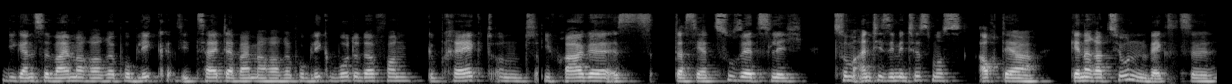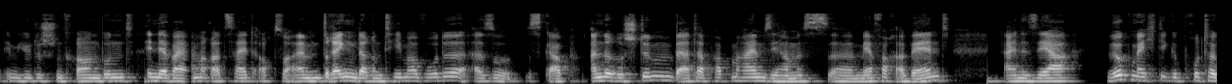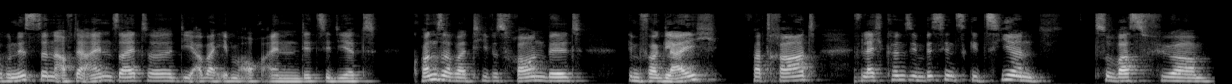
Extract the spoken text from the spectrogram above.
Die ganze Weimarer Republik, die Zeit der Weimarer Republik wurde davon geprägt. Und die Frage ist, dass ja zusätzlich zum Antisemitismus auch der Generationenwechsel im jüdischen Frauenbund in der Weimarer Zeit auch zu einem drängenderen Thema wurde. Also es gab andere Stimmen. Bertha Pappenheim, Sie haben es äh, mehrfach erwähnt, eine sehr wirkmächtige Protagonistin auf der einen Seite, die aber eben auch ein dezidiert konservatives Frauenbild im Vergleich vertrat. Vielleicht können Sie ein bisschen skizzieren, zu was für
